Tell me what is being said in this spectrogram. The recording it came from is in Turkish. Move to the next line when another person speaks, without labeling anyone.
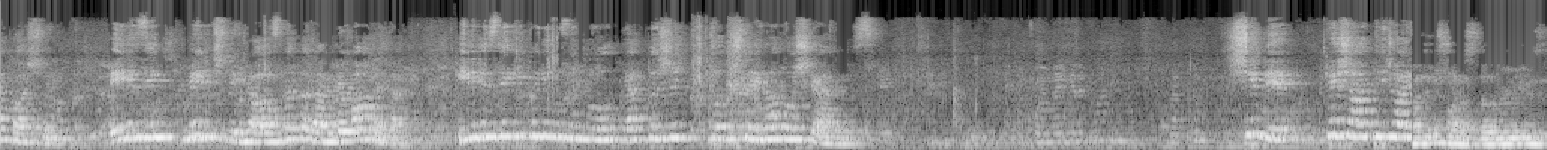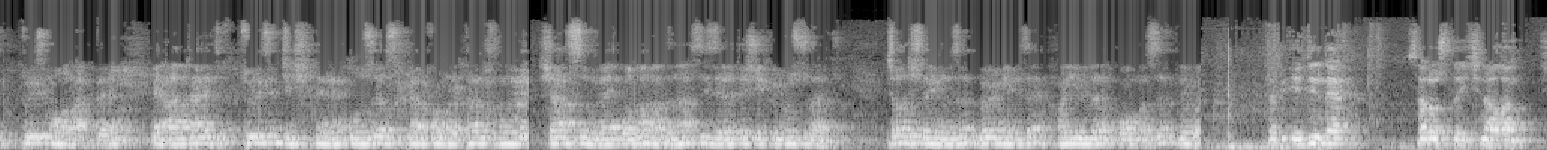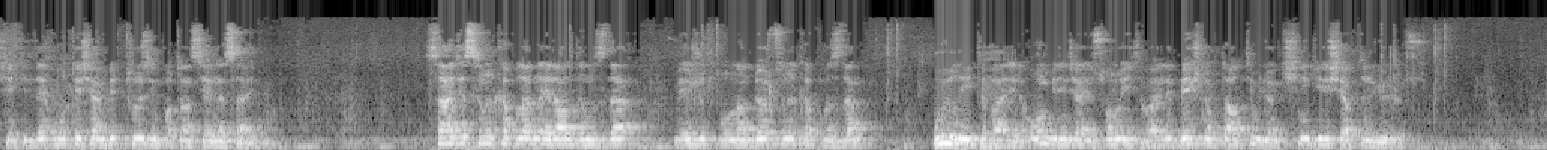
Nehri'nden başlayıp Deniz'in Meriç Nehri ağzına kadar devam eder. İlimizdeki kıyı uzunluğu yaklaşık Çalıştay'ına hoş geldiniz. Şimdi Keşan Ticaret
Pandemi sonrasında bölgemizin turizm olanakları ve alternatif turizm çeşitlerine uluslararası platformlara tanıtımında şahsım ve odam adına sizlere teşekkürümü sunarım. Çalıştayımızın bölgemize hayırlı olması ve
Tabii Edirne, Saros'ta içine alan şekilde muhteşem bir turizm potansiyeline sahip. Sadece sınır kapılarını ele aldığımızda mevcut bulunan 4 sınır kapımızdan bu yıl itibariyle 11. ayın sonu itibariyle 5.6 milyon kişinin giriş yaptığını görüyoruz.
